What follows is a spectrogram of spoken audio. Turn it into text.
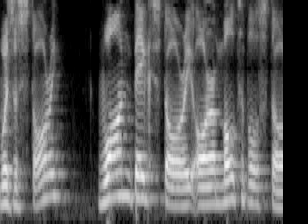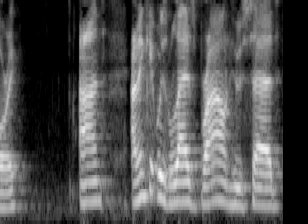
was a story, one big story or a multiple story. And I think it was Les Brown who said,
